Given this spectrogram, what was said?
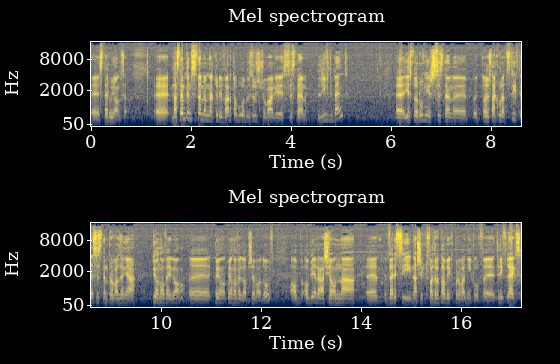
e, sterujące. Następnym systemem, na który warto byłoby zwrócić uwagę jest system LiftBand. Jest to również system, to jest akurat stricte system prowadzenia pionowego, e, pio- pionowego przewodów. Ob- Obiera się on na e, wersji naszych kwadratowych prowadników e, Triflex,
